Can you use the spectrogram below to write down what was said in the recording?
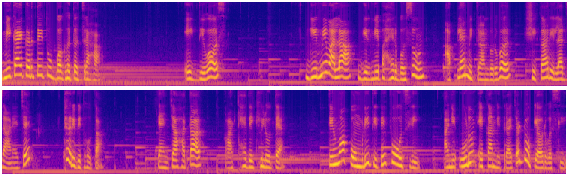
मी काय करते तू बघतच राहा. एक दिवस गिरणीवाला गिरणी बाहेर बसून आपल्या मित्रांबरोबर शिकारीला जाण्याचे ठरवित होता. त्यांच्या हातात काठ्या देखील होत्या. तेव्हा कोंबडी तिथे पोहोचली आणि उडून एका मित्राच्या डोक्यावर बसली.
